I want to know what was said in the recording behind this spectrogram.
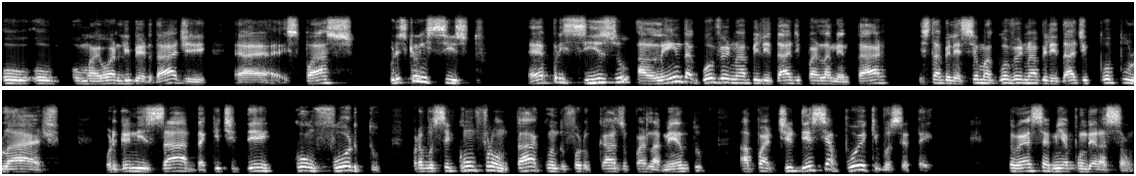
ou, ou, maior liberdade, é, espaço. Por isso que eu insisto, é preciso, além da governabilidade parlamentar, estabelecer uma governabilidade popular, organizada, que te dê conforto para você confrontar, quando for o caso, o parlamento, a partir desse apoio que você tem. Então, essa é a minha ponderação.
